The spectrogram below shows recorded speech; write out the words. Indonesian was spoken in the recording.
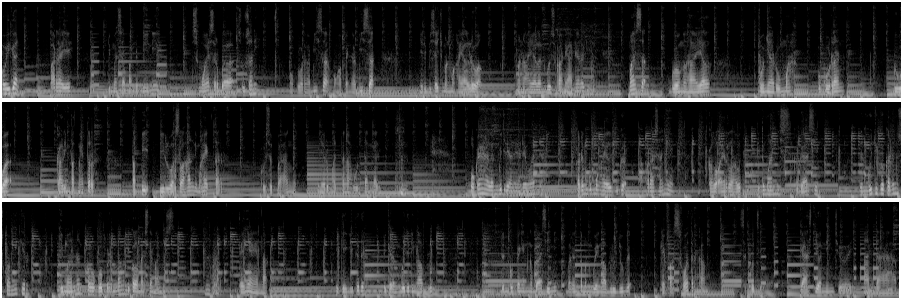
Gan parah ya. Di masa pandemi ini semuanya serba susah nih. Mau keluar nggak bisa mau ngapain nggak bisa. Jadi bisa cuma menghayal doang. Mana hayalan gue suka aneh-aneh lagi. Masa gue ngehayal punya rumah ukuran 2 kali 4 meter tapi di luas lahan 5 hektar. Kusut banget. Punya rumah di tengah hutan kali. Pokoknya hayalan gue jadi aneh-aneh banget. Kadang gue menghayal juga apa rasanya ya? Kalau air laut itu manis kagak asin. Dan gue juga kadang suka mikir gimana kalau gue berenang di kolam es teh manis? Hmm, kayaknya enak. Ya kayak gitu dah pikiran gue jadi ngablu. Dan gue pengen ngebahas ini bareng temen gue ngablu juga. Kayak fast water cup sekut sih. Gas jonin cuy. Mantap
